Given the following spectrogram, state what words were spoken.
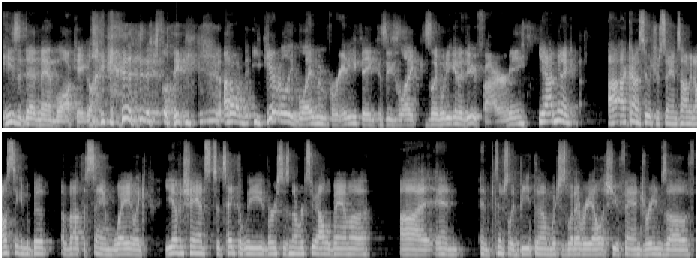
he's a dead man walking. Like, it's like I don't. You can't really blame him for anything because he's like, he's like, what are you gonna do? Fire me? Yeah, I mean, I, I, kind of see what you're saying, Tommy. And I was thinking a bit about the same way. Like, you have a chance to take the lead versus number two Alabama, uh, and and potentially beat them, which is what every LSU fan dreams of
